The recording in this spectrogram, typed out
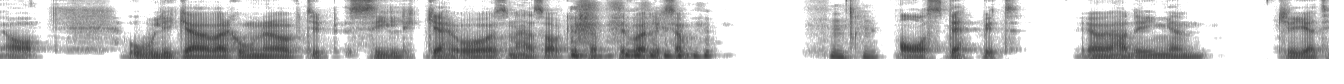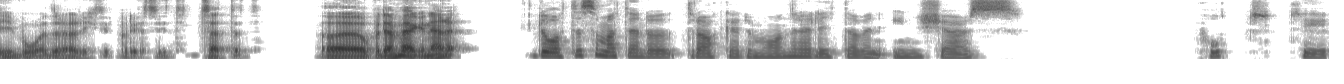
ja, olika versioner av typ silke och såna här saker. Så att det var liksom asdeppigt. Jag hade ingen kreativ ådra riktigt på det sättet. Eh, Och på den vägen är det. Låter som att ändå Drakar och Demoner är lite av en inkörsport till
